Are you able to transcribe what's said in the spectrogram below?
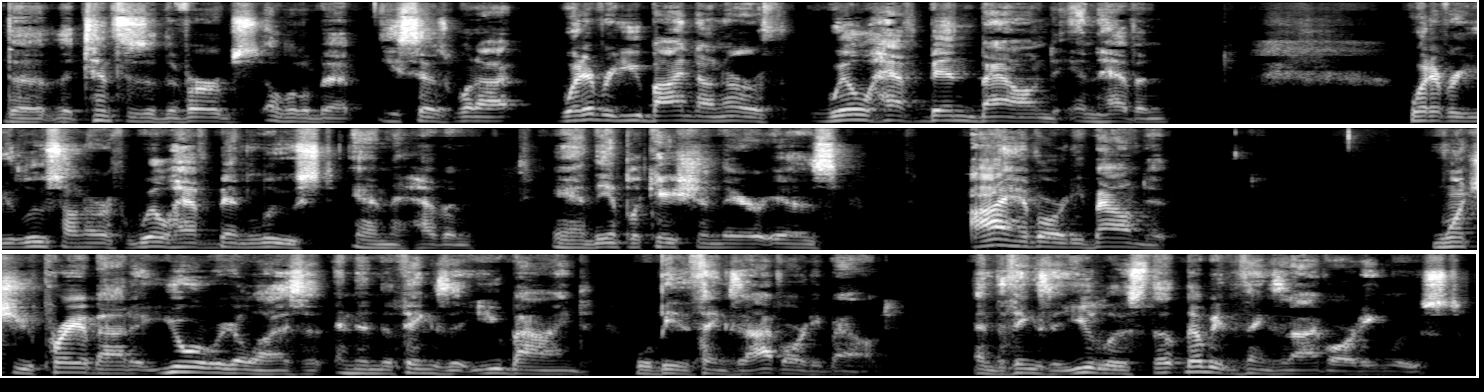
the the tenses of the verbs a little bit. He says, "What I whatever you bind on earth will have been bound in heaven. Whatever you loose on earth will have been loosed in heaven." And the implication there is, I have already bound it. Once you pray about it, you'll realize it, and then the things that you bind will be the things that I've already bound, and the things that you loose, they'll, they'll be the things that I've already loosed.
